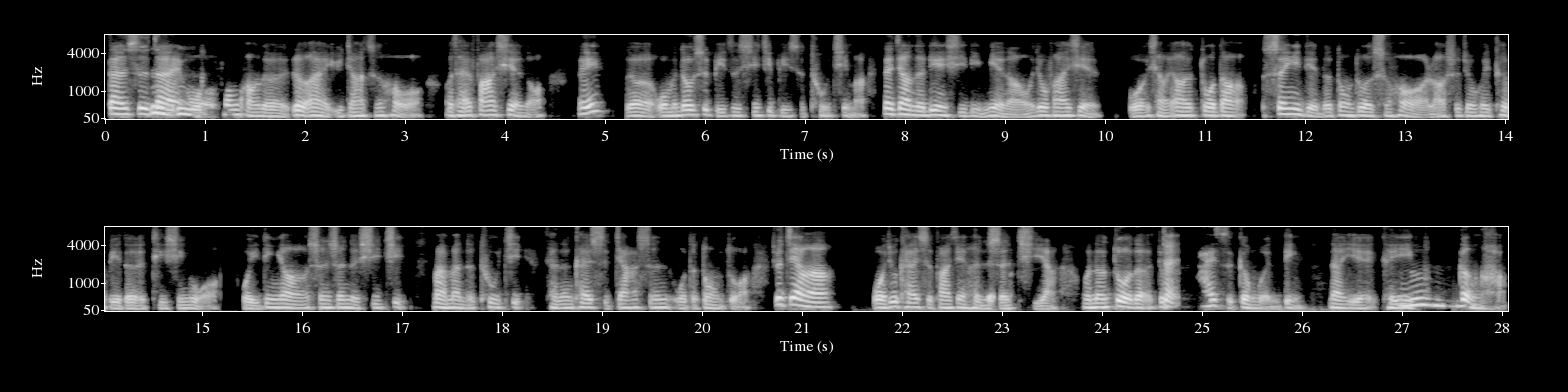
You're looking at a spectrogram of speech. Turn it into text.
但是在我疯狂的热爱瑜伽之后哦，我才发现哦，诶，呃，我们都是鼻子吸气、鼻子吐气嘛。在这样的练习里面啊，我就发现我想要做到深一点的动作的时候啊，老师就会特别的提醒我，我一定要深深的吸气。慢慢的吐气，才能开始加深我的动作。就这样啊，我就开始发现很神奇啊，我能做的就开始更稳定，那也可以更好。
